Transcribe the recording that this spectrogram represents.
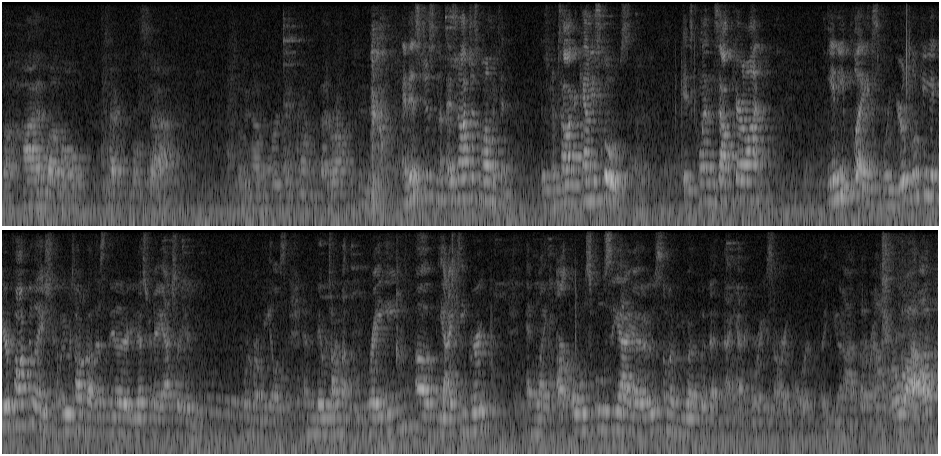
The high-level technical staff, moving on for different, better opportunities. And it's just, it's not just Wilmington, it's Watauga County Schools. It's Clinton, South Carolina. Any place where you're looking at your population, we were talking about this the other, yesterday, actually, at one of our meals, and they were talking about the grading of the IT group, and like our old school CIOs, some of you have put that in that category, sorry, board, like you and I have been around for a while,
